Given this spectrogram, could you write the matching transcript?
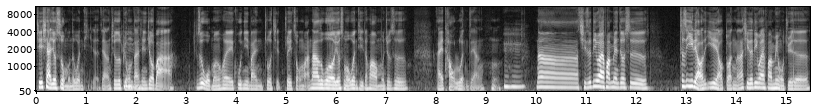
接下来就是我们的问题了。这样就是不用担心，就把、嗯、就是我们会固定帮你做检追踪嘛。那如果有什么问题的话，我们就是来讨论这样。嗯嗯哼。那其实另外一方面就是这是医疗医疗端的。那其实另外一方面，我觉得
